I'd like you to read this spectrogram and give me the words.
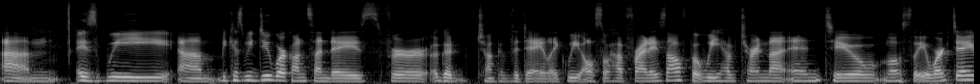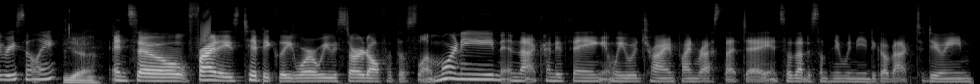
um, is we, um, because we do work on Sundays for a good chunk of the day. Like we also have Fridays off, but we have turned that into mostly a work day recently. yeah, And so Fridays typically where we started off with a slow morning and that kind of thing, and we would try and find rest that day. And so that is something we need to go back to doing.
